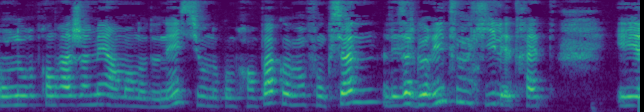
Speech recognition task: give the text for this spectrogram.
on ne reprendra jamais un moment donné si on ne comprend pas comment fonctionnent les algorithmes qui les traitent. Et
